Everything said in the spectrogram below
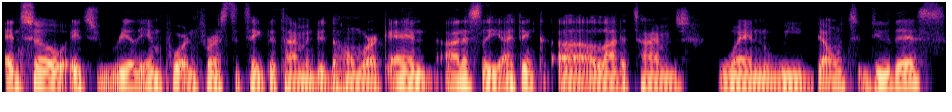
And so it's really important for us to take the time and do the homework. And honestly, I think uh, a lot of times when we don't do this,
